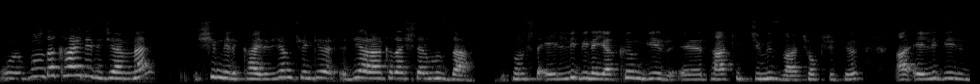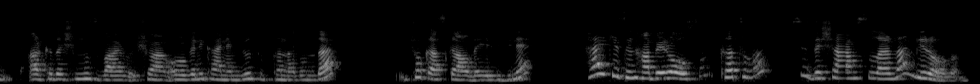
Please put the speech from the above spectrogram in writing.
Bunu da kaydedeceğim ben. Şimdilik kaydedeceğim. Çünkü diğer arkadaşlarımız da sonuçta 50 bine yakın bir e, takipçimiz var çok şükür. 51 arkadaşımız var şu an Organik Annem YouTube kanalında. Çok az kaldı 50 bine. Herkesin haberi olsun. Katılın. Siz de şanslılardan biri olun.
